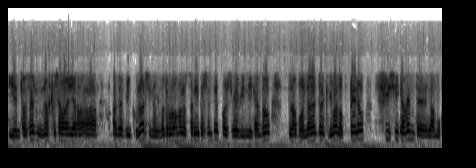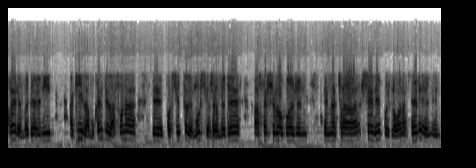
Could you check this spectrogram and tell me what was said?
y entonces no es que se vaya a, a desvincular, sino que nosotros vamos a estar ahí presentes pues reivindicando las bondades del cribado, pero físicamente la mujer, en vez de venir aquí, la mujer de la zona, de, por cierto, de Murcia, pero en vez de hacérselo pues en, nuestra sede, pues lo van a hacer en,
